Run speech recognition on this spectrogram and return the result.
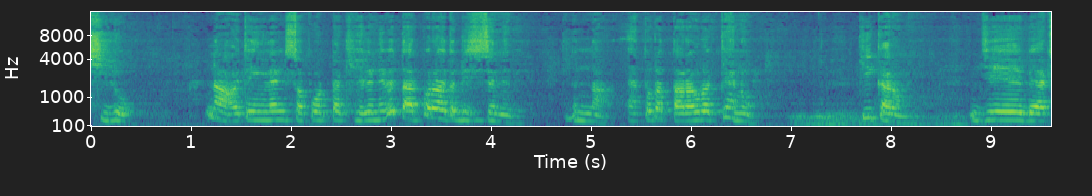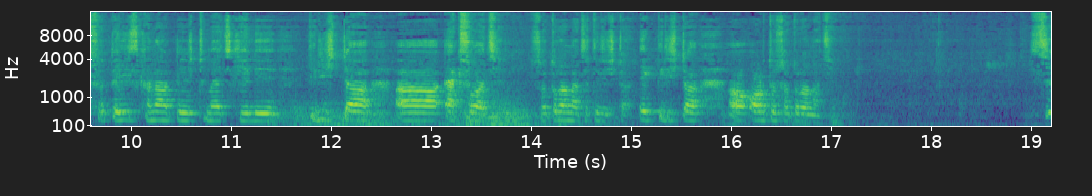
ছিল। না, হয়তো ইংল্যান্ড সাপোর্টটা খেলে নেবে, তারপরে হয়তো ডিসিশন নেবে। কিন্তু না, এতটা তাড়াহুড়া কেন? কি কারণে? যে একশো তেইশখানা টেস্ট ম্যাচ খেলে তিরিশটা একশো আছে শত রান আছে তিরিশটা, একত্রিশটা অর্ধ শত রান আছে। সে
